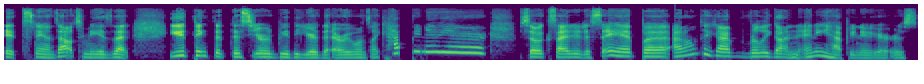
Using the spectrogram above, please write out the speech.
it stands out to me is that you'd think that this year would be the year that everyone's like, Happy New Year! So excited to say it, but I don't think I've really gotten any Happy New Year's.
